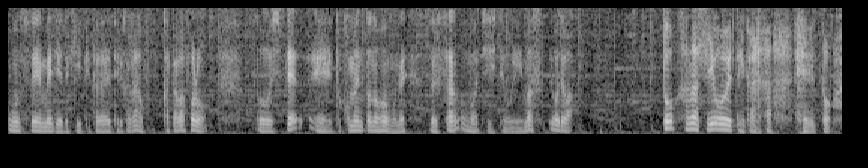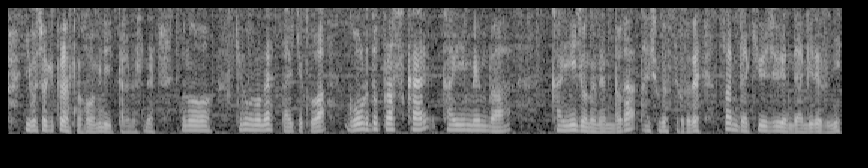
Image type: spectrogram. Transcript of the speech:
音声メディアで聞いていただいている方はフォロー。そして、えーとコメントの方もね絶賛お待ちしております。ではでは。と話し終えてから、えっ、ー、と、囲碁将棋プラスの方を見に行ったらですね、この昨日のね、対局はゴールドプラス会員メンバー、会員以上のメンバーが対象ですということで、390円では見れずに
